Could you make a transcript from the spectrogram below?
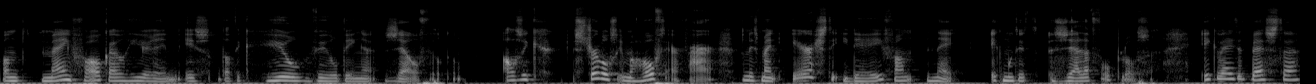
Want mijn valkuil hierin is dat ik heel veel dingen zelf wil doen. Als ik struggles in mijn hoofd ervaar, dan is mijn eerste idee van nee, ik moet dit zelf oplossen. Ik weet het beste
